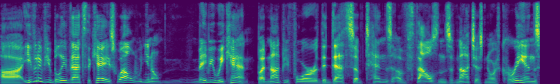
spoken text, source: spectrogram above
Uh, even if you believe that's the case, well, you know, maybe we can, but not before the deaths of tens of thousands of not just North Koreans,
